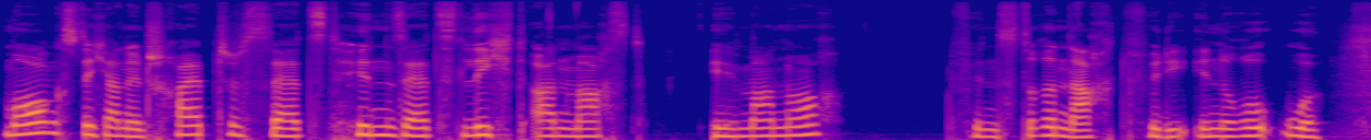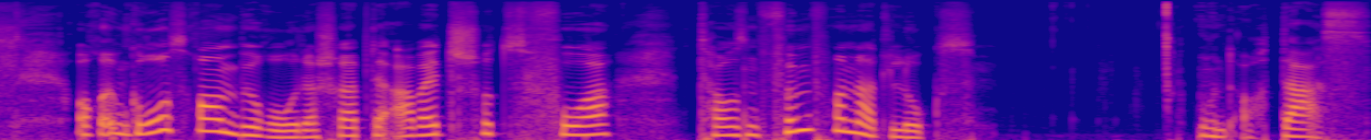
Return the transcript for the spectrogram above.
morgens dich an den Schreibtisch setzt, hinsetzt, Licht anmachst, immer noch finstere Nacht für die innere Uhr. Auch im Großraumbüro, da schreibt der Arbeitsschutz vor 1500 Lux. Und auch das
